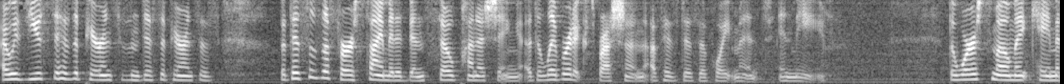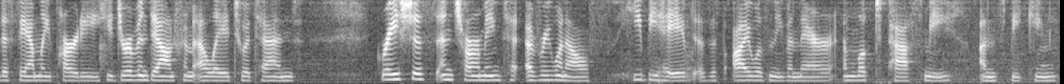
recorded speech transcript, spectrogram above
I was used to his appearances and disappearances, but this was the first time it had been so punishing, a deliberate expression of his disappointment in me. The worst moment came at a family party he'd driven down from LA to attend. Gracious and charming to everyone else, he behaved as if I wasn't even there and looked past me, unspeaking.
